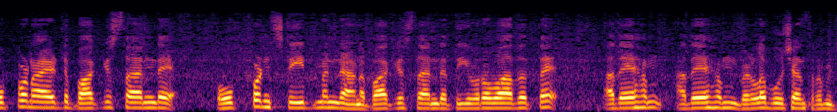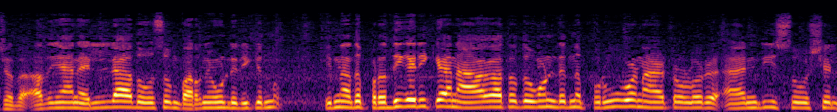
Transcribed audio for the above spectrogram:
ഓപ്പൺ ആയിട്ട് പാകിസ്ഥാന്റെ ഓപ്പൺ സ്റ്റേറ്റ്മെന്റ് ആണ് പാകിസ്ഥാന്റെ തീവ്രവാദത്തെ അദ്ദേഹം അദ്ദേഹം വെള്ളപൂശാൻ ശ്രമിച്ചത്. അത് ഞാൻ എല്ലാ ദിവസവും പറഞ്ഞുകൊണ്ടിരിക്കുന്നു. ഇന്ന് അത് പ്രതികരിക്കാനാകാത്തത് കൊണ്ട് ഇന്ന് പ്രൂവൺ ആയിട്ടുള്ള ഒരു ആന്റി സോഷ്യൽ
